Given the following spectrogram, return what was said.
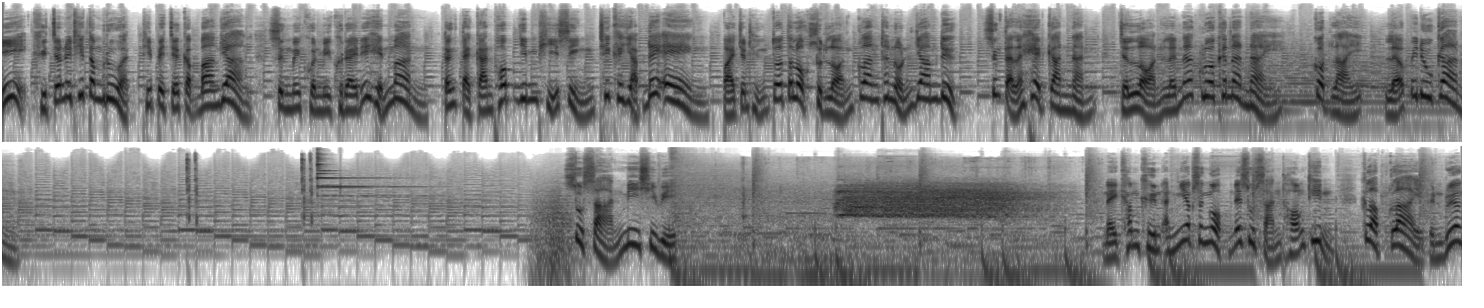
นี่คือเจ้าหน้าที่ตำรวจที่ไปเจอกับบางอย่าง ซึ่งไม่ควรมีใครได้เห็นมัน ตั้งแต่การพบยิมผีสิงที่ขยับได้เอง ไปจนถึงตัวตลกสุดหลอนกลางถนนยามดึก ซึ่งแต่ละเหตุการณ์นั้นจะหลอนและน่ากลัวขนาดไหน กดไลค์แล้วไปดูกัน สุสานมีชีวิต ในค่ำคืนอันเงียบสงบในสุสานท้องถิ่น กลับกลายเป็นเรื่อง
